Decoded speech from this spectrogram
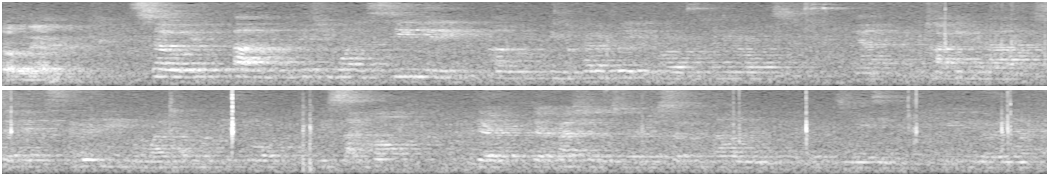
So if, um, if you want to see the, um, incredibly involved year-olds and talking about civics, everything from white when people recycle, their, their questions were just so compelling and it was amazing. You can go to that,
